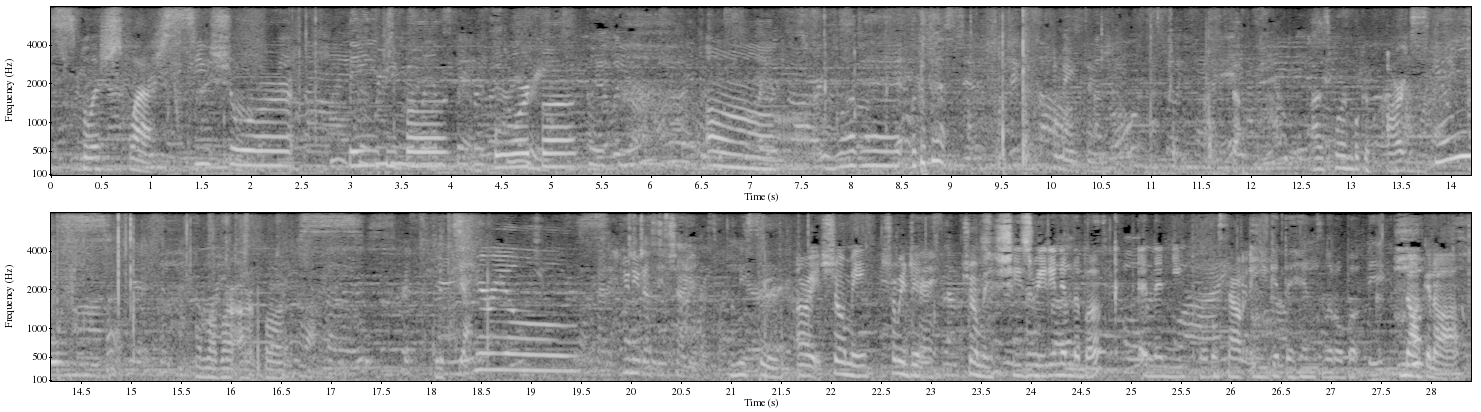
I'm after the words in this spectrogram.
Splish Splash Seashore, Baby Book, Board Book. Oh, I love it. Look at this. Amazing. The Usborne Book of Art Skills. I love our art books. Materials. You need us to show you this one. Let me see. All right, show me. Show me, Jane. Show me. She's reading in the book, and then you pull this out, and you get the hens little book. Knock it off.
